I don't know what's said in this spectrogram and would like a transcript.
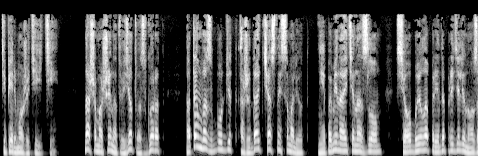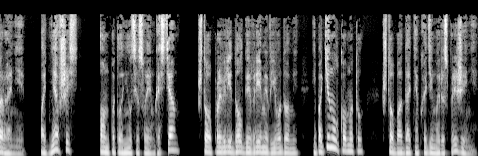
«Теперь можете идти. Наша машина отвезет вас в город, а там вас будет ожидать частный самолет. Не поминайте нас злом. Все было предопределено заранее. Поднявшись, он поклонился своим гостям, что провели долгое время в его доме, и покинул комнату, чтобы отдать необходимые распоряжения.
